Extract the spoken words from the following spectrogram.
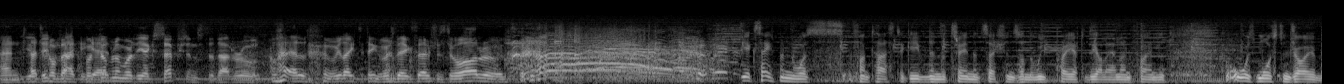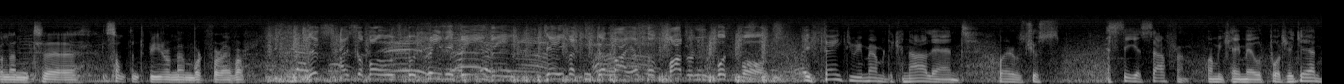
and had to come back but again. Dublin were the exceptions to that rule. Well, we like to think we're the exceptions to all rules. The excitement was fantastic, even in the training sessions on the week prior to the All-Ireland final. It was most enjoyable and uh, something to be remembered forever. This, I suppose, could really be the David and Goliath of modern football. I faintly remember the canal end where it was just a sea of saffron when we came out. But again,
